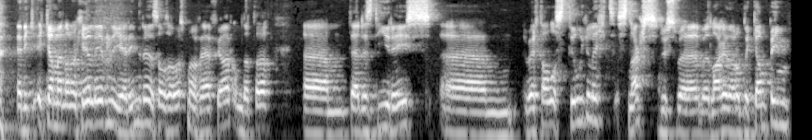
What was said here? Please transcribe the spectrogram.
en ik, ik kan me dat nog heel levendig herinneren, zelfs al was maar vijf jaar, omdat dat Um, tijdens die race um, werd alles stilgelegd, s'nachts. Dus we, we lagen daar op de camping.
